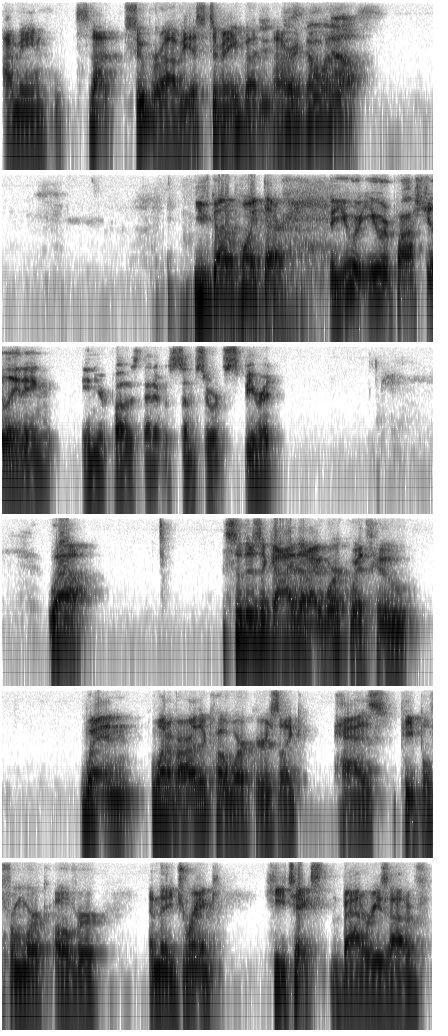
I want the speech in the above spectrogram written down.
I mean, it's not super obvious to me, but There's all right. no one else. You've got a point there. So you were you were postulating in your post that it was some sort of spirit. Well, so there's a guy that I work with who, when one of our other coworkers like has people from work over and they drink, he takes batteries out of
